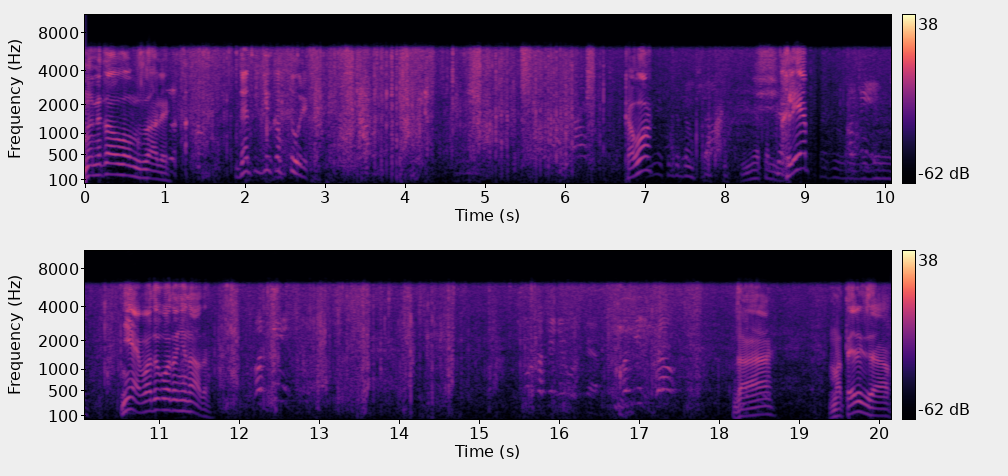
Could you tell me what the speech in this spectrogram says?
На металлолом залі. Де ти дів каптурика? Кого? Нет, Хлеб? Не, воду, воду не надо. Да, мотель взял.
